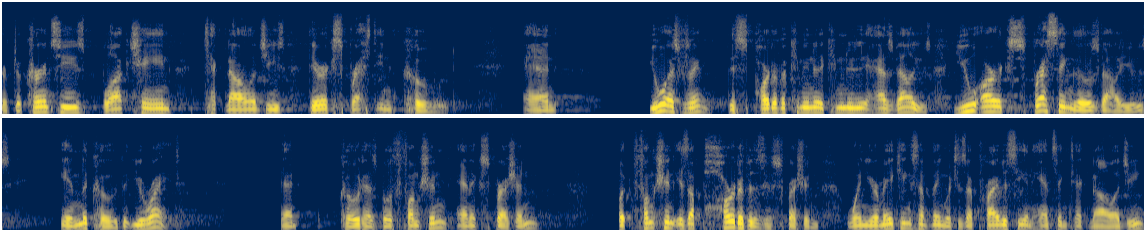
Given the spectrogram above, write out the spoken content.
cryptocurrencies, blockchain, technologies, they're expressed in code. And you always saying this is part of a community, a community that has values. You are expressing those values in the code that you write. And code has both function and expression, but function is a part of this expression. When you're making something which is a privacy enhancing technology,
